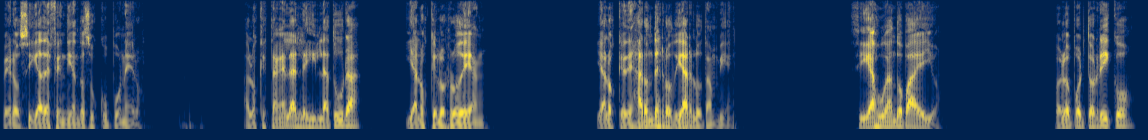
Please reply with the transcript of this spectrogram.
Pero siga defendiendo a sus cuponeros, a los que están en la legislatura y a los que los rodean. Y a los que dejaron de rodearlo también. Siga jugando para ellos. Pueblo de Puerto Rico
